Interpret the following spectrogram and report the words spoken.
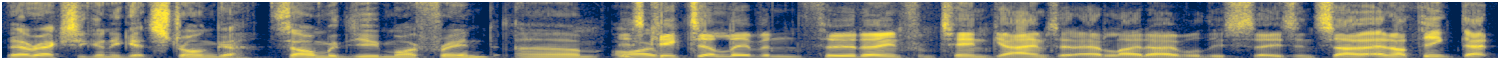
they're actually going to get stronger. So I'm with you, my friend. Um, He's I- kicked 11, 13 from 10 games at Adelaide Oval this season. So, and I think that,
